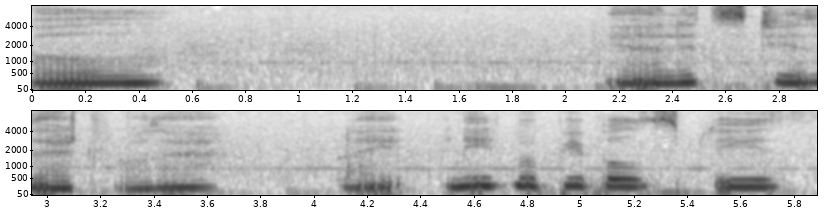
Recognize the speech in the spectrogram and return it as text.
pole. Yeah, let's do that rather. I, I need more peoples, please.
